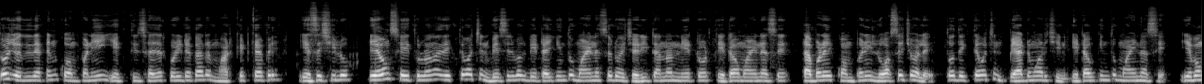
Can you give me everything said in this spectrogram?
তো যদি দেখেন কোম্পানি একত্রিশ হাজার কোটি টাকার মার্কেট ক্যাপে এসেছিল। এবং সেই তুলনায় দেখতে পাচ্ছেন, বেশিরভাগ ডেটাই কিন্তু মাইনাসে রয়েছে। রিটার্ন অন নেটওয়ার্ক এটাও মাইনাসে তারপরে কোম্পানি লসে চলে। তো দেখতে পাচ্ছেন প্যাড মার্জিন এটাও কিন্তু মাইনাসে এবং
